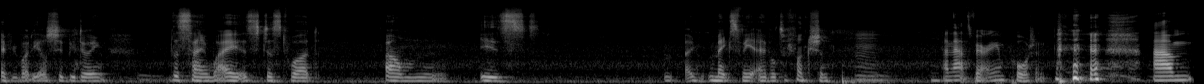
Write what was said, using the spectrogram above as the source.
everybody else should be doing the same way. It's just what um, is makes me able to function. And that's very important. um,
